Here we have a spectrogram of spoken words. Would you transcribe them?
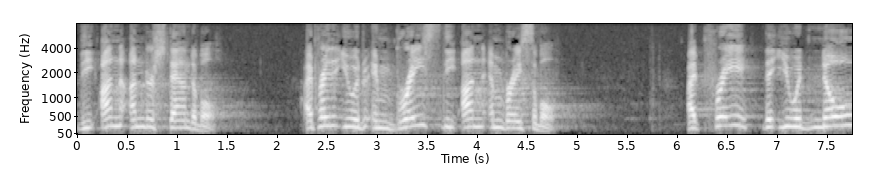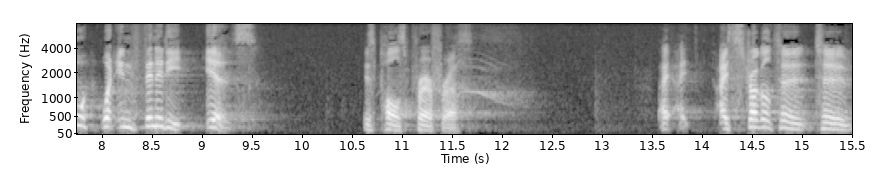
the ununderstandable. I pray that you would embrace the unembraceable. I pray that you would know what infinity is, is Paul's prayer for us. I, I, I struggle to, to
